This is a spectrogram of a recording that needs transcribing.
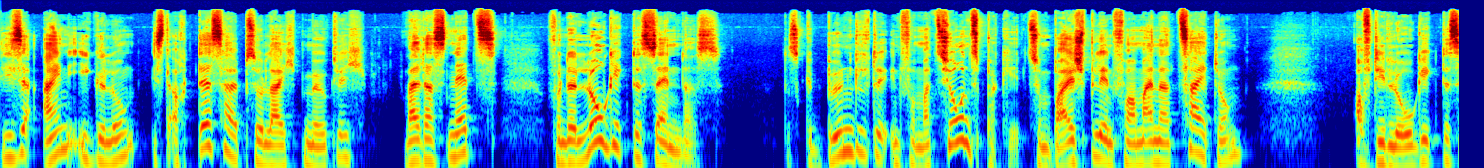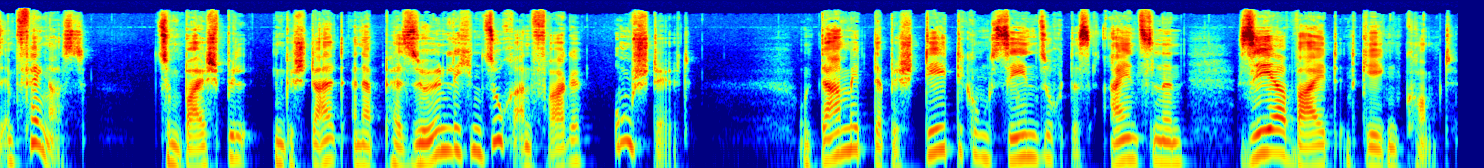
Diese Einigelung ist auch deshalb so leicht möglich, weil das Netz von der Logik des Senders, das gebündelte Informationspaket, zum Beispiel in Form einer Zeitung, auf die Logik des Empfängers, zum Beispiel in Gestalt einer persönlichen Suchanfrage, umstellt und damit der Bestätigungssehnsucht des Einzelnen sehr weit entgegenkommt.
